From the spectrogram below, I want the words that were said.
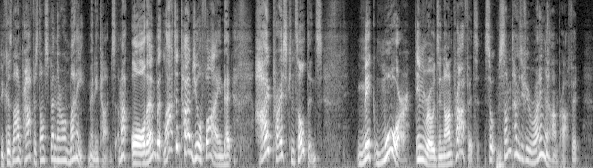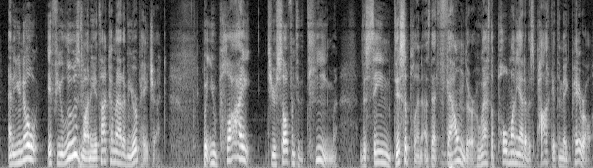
because nonprofits don't spend their own money many times. I'm not all of them, but lots of times you'll find that high-priced consultants make more inroads in nonprofits. So sometimes if you're running a nonprofit, and you know if you lose money, it's not coming out of your paycheck, but you apply to yourself and to the team the same discipline as that founder who has to pull money out of his pocket to make payroll.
